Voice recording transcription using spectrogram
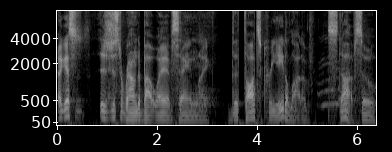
I guess is just a roundabout way of saying like the thoughts create a lot of stuff. So,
